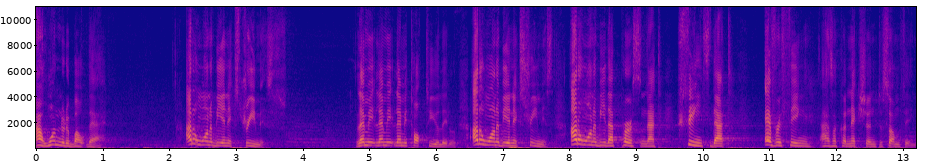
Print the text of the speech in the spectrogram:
I wondered about that. I don't want to be an extremist. Let me, let, me, let me talk to you a little. I don't want to be an extremist. I don't want to be that person that thinks that everything has a connection to something.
